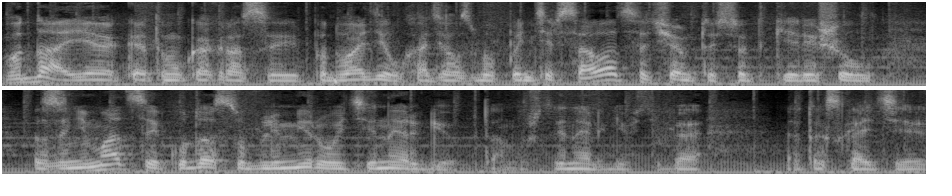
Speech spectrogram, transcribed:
Вот да, я к этому как раз и подводил. Хотелось бы поинтересоваться, чем ты все-таки решил заниматься и куда сублимировать энергию. Потому что энергии в тебя, э, так сказать, э,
